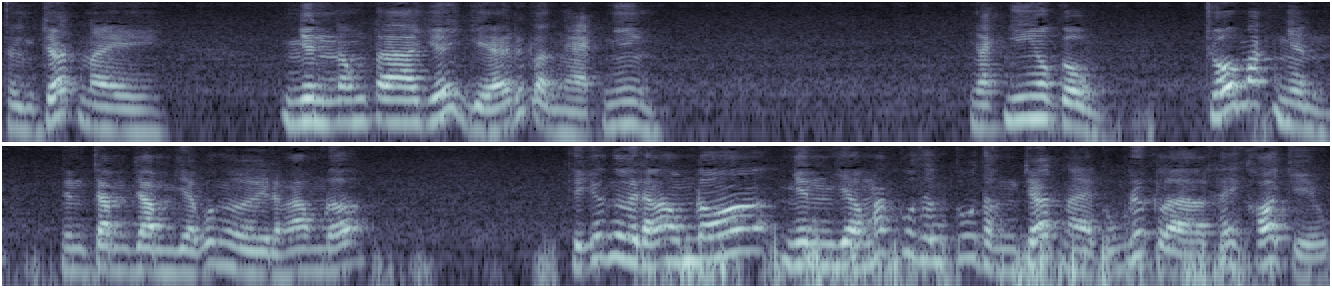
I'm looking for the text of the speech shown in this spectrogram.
thần chết này nhìn ông ta với vẻ rất là ngạc nhiên. Ngạc nhiên vô cùng. Chố mắt nhìn nhìn chằm chằm vào cái người đàn ông đó thì cái người đàn ông đó nhìn vào mắt của thân, của thần chết này cũng rất là thấy khó chịu.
